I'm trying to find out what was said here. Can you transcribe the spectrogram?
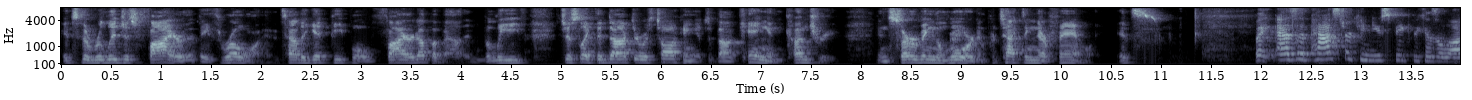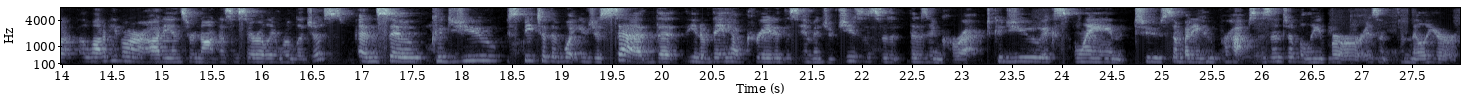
It's the religious fire that they throw on it. It's how they get people fired up about it and believe, just like the doctor was talking. It's about king and country and serving the Lord and protecting their family. It's but as a pastor, can you speak because a lot a lot of people in our audience are not necessarily religious, and so could you speak to the, what you just said that you know they have created this image of Jesus that is incorrect? Could you explain to somebody who perhaps isn't a believer or isn't familiar?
